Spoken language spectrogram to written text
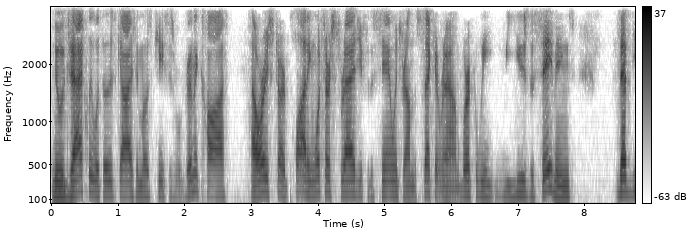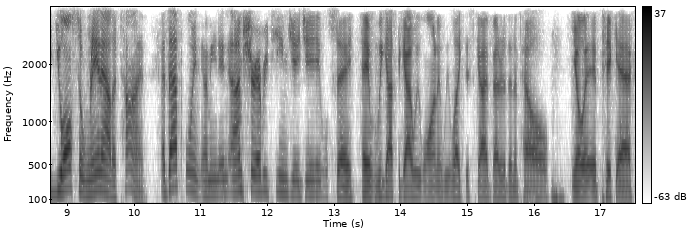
knew exactly what those guys in most cases were going to cost, had already started plotting what's our strategy for the sandwich round, the second round, where can we, we use the savings, that you also ran out of time. at that point, I mean, and I'm sure every team JJ will say, "Hey, we got the guy we wanted. We like this guy better than Appel, you know, at pick X."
